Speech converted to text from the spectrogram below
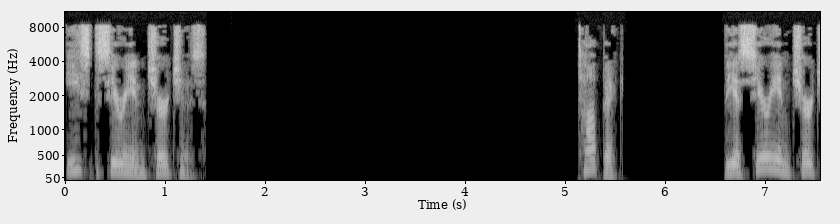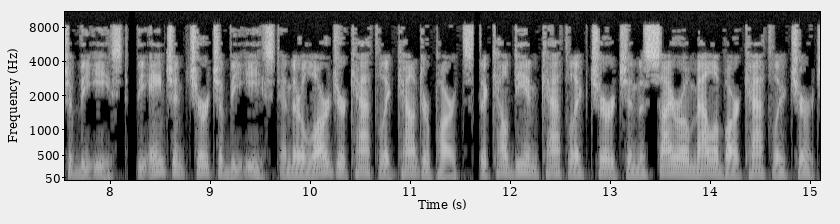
East Syrian churches the Assyrian Church of the East, the Ancient Church of the East and their larger Catholic counterparts the Chaldean Catholic Church and the Syro-Malabar Catholic Church,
